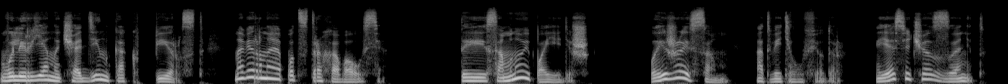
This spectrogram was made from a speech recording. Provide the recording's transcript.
Валерьяныч один как перст. Наверное, подстраховался. Ты со мной поедешь? Поезжай сам, ответил Федор. Я сейчас занят.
